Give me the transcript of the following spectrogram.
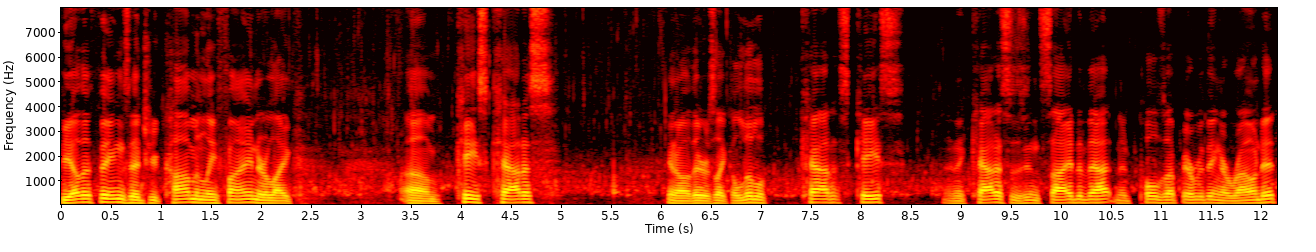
The other things that you commonly find are like um, case caddis. You know, there's like a little caddis case and the caddis is inside of that and it pulls up everything around it.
